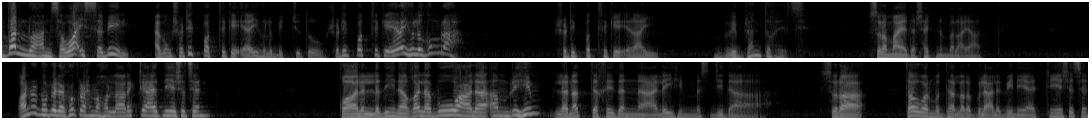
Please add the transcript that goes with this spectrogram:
আদাল্লু আন সাওয়া ইসাবিল এবং সঠিক পথ থেকে এরাই হলো বিচ্যুত। সঠিক পথ থেকে এরাই হলো গুমরাহ। সঠিক পথ থেকে এরাই বিভ্রান্ত হয়েছে। সুরা মায়েদা ষাট নম্বর আয়াত। অন্যভাবে লেখক রাহমাহুল্লাহ আরেকটি আয়াত নিয়ে এসেছেন قال الذين غلبوا على أمرهم لنتخذن عليهم مسجدا সূরা তাওবার মধ্যে আল্লাহ রাব্বুল আলামিন এই আয়াতটি নিয়ে এসেছেন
